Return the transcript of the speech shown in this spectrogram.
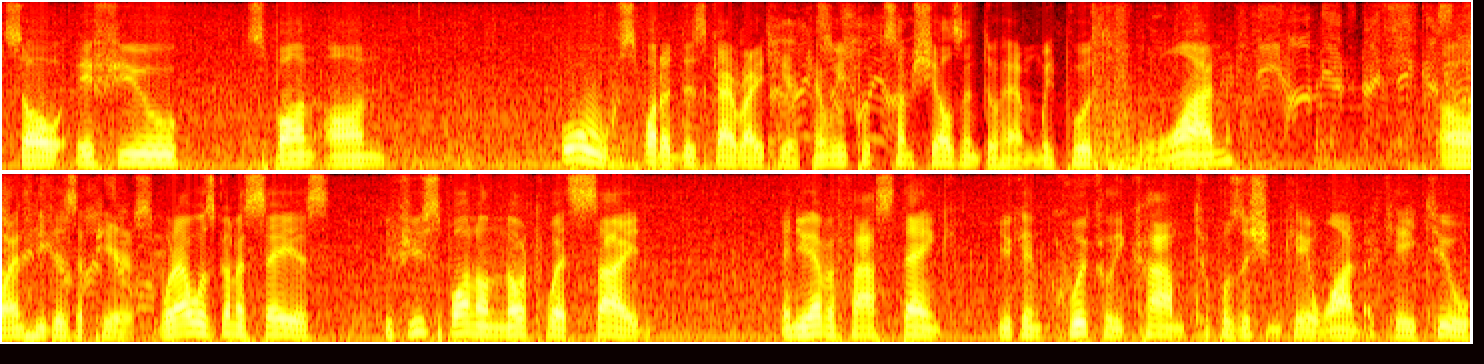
So if you spawn on... Ooh, spotted this guy right here. Can we put some shells into him? We put one. Oh, and he disappears. What I was gonna say is, if you spawn on northwest side and you have a fast tank, you can quickly come to position K1 or K2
